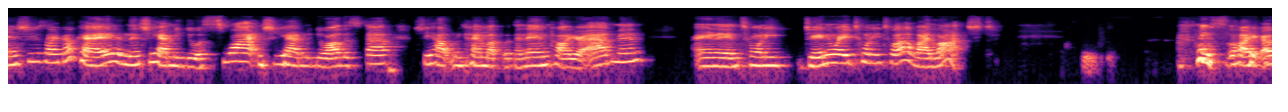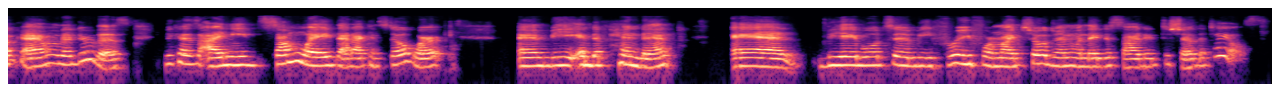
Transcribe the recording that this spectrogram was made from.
And she was like, okay. And then she had me do a SWOT and she had me do all this stuff. She helped me come up with a name, call your admin. And in 20, January 2012, I launched. I was like, okay, I'm gonna do this because I need some way that I can still work and be independent and be able to be free for my children when they decided to show the tails.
